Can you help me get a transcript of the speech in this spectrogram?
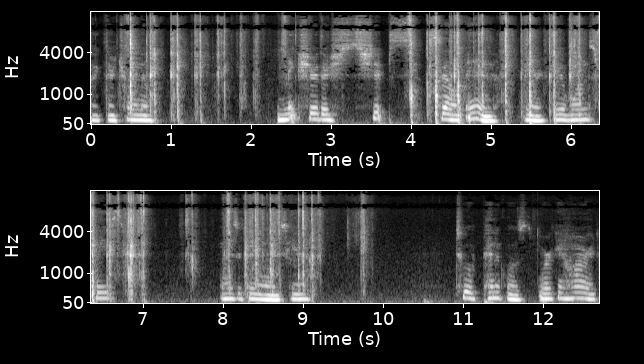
Like they're trying to make sure their ships sail in. Here, Three of Wands, please. Why is it Three of Wands here? Two of Pentacles, working hard.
